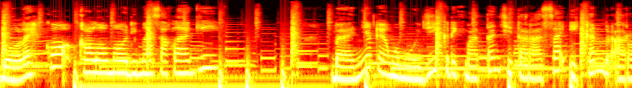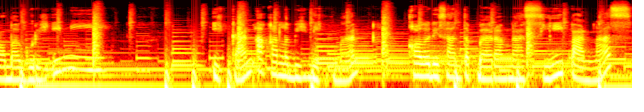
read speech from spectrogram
boleh kok kalau mau dimasak lagi. Banyak yang memuji kenikmatan cita rasa ikan beraroma gurih ini. Ikan akan lebih nikmat kalau disantap barang nasi panas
